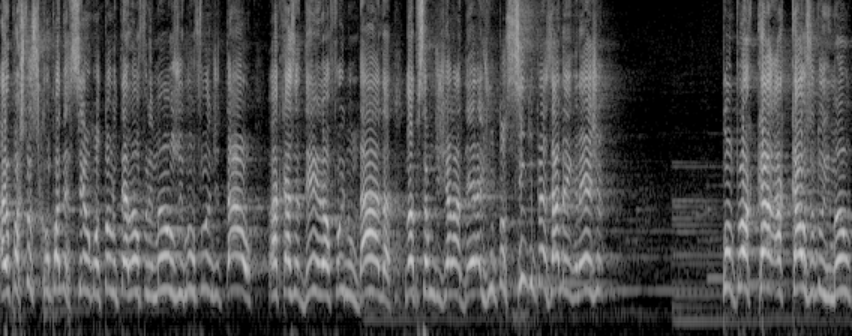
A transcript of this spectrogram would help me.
Aí o pastor se compadeceu, botou no telão, falei, irmãos, o irmão falando de tal, a casa dele ela foi inundada, nós precisamos de geladeira. Aí juntou cinco empresários da igreja, comprou a, ca a causa do irmão,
